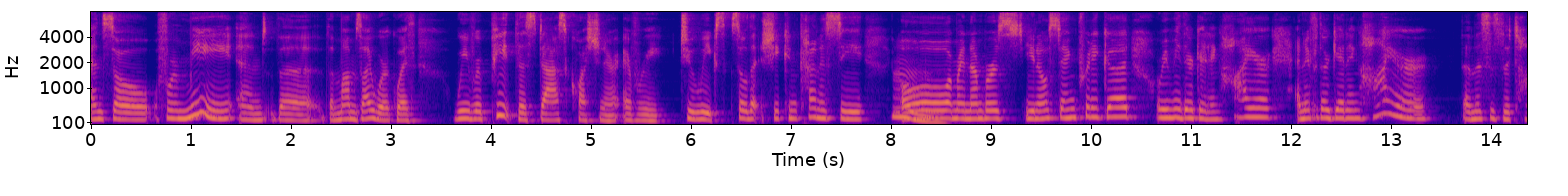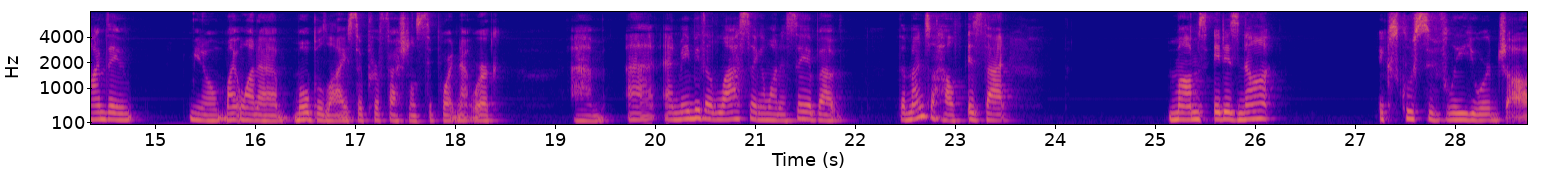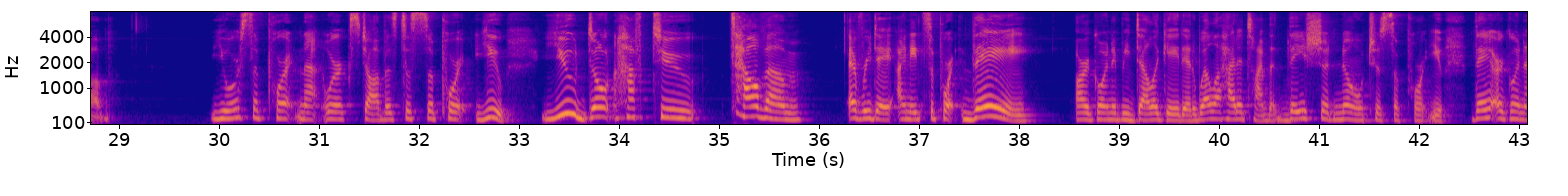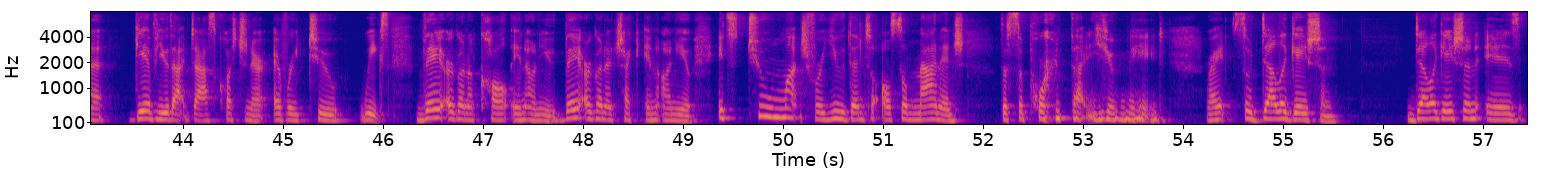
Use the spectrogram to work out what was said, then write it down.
And so for me and the, the moms I work with, we repeat this DASS questionnaire every two weeks so that she can kind of see, oh, are my numbers, you know, staying pretty good? Or maybe they're getting higher. And if they're getting higher, then this is the time they, you know, might want to mobilize their professional support network. Um, and, and maybe the last thing I want to say about the mental health is that moms, it is not exclusively your job. Your support network's job is to support you. You don't have to tell them every day, I need support. They are going to be delegated well ahead of time that they should know to support you. They are going to give you that DASS questionnaire every two weeks. They are going to call in on you. They are going to check in on you. It's too much for you then to also manage the support that you need, right? So delegation. Delegation is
